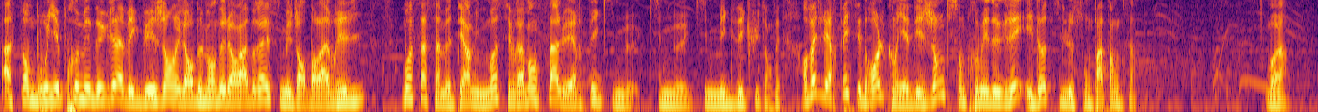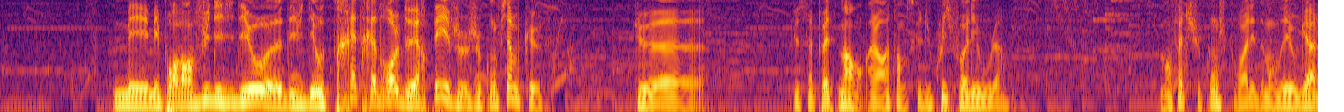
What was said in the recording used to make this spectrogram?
à s'embrouiller premier degré avec des gens et leur demander leur adresse, mais genre dans la vraie vie. Moi, ça, ça me termine. Moi, c'est vraiment ça, le RP qui me, m'exécute, en fait. En fait, le RP, c'est drôle quand il y a des gens qui sont premier degré et d'autres qui le sont pas tant que ça. Voilà. Mais, pour avoir vu des vidéos, euh, des vidéos très très drôles de RP, je, confirme que que euh, que ça peut être marrant. Alors attends, parce que du coup, il faut aller où là? Mais en fait, je suis con, je pourrais aller demander au gars.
